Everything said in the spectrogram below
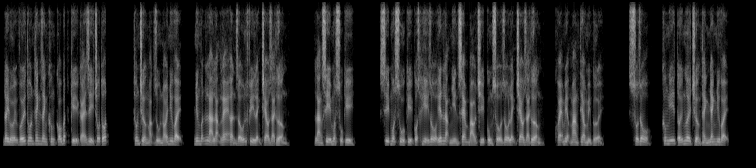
đây đối với thôn thanh danh không có bất kỳ cái gì c h ỗ t ố t thôn trưởng mặc dù nói như vậy, nhưng vẫn là lặng lẽ ẩn giấu phi lệnh treo giải thưởng làng xì một sù kỳ xì một sù kỳ cột hì rồ yên lặng nhìn xem báo chí cùng sổ rồ lệnh treo giải thưởng khoe miệng mang theo mỉm cười. Sổ rồ không nghĩ tới ngươi trưởng thành nhanh như vậy,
